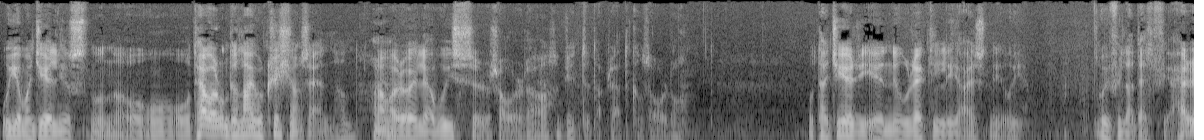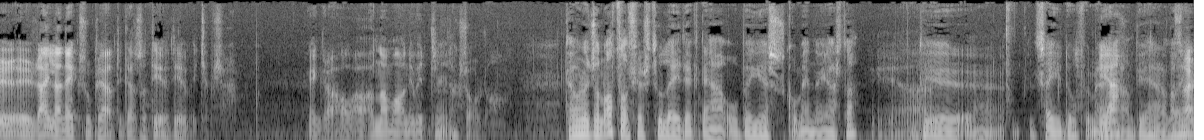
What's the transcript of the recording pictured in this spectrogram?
och evangelius någon och och och det var under Live Christiansen han han var öliga viser och så där och så begynte det predika så då. Och Tajeri är nu regelmässigt ärs ni och i Philadelphia. Här är Railan som predika så det det vet jag inte. Jag kan ha annan man i vittlen och så då. Det var noe John 88 du leide knæ og be Jesus kom inn i hjertet. Ja. Det uh, sier du for meg. Ja, det er det.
